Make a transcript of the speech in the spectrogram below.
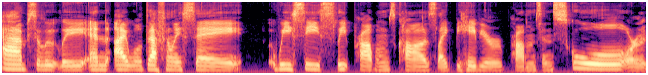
Absolutely. And I will definitely say we see sleep problems cause like behavior problems in school or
